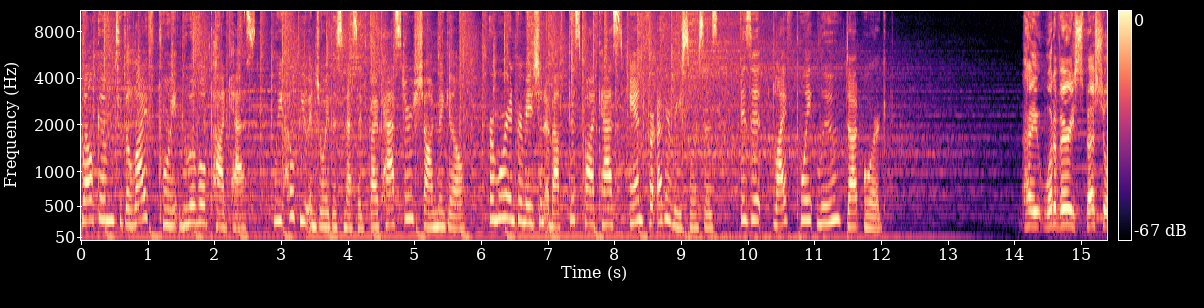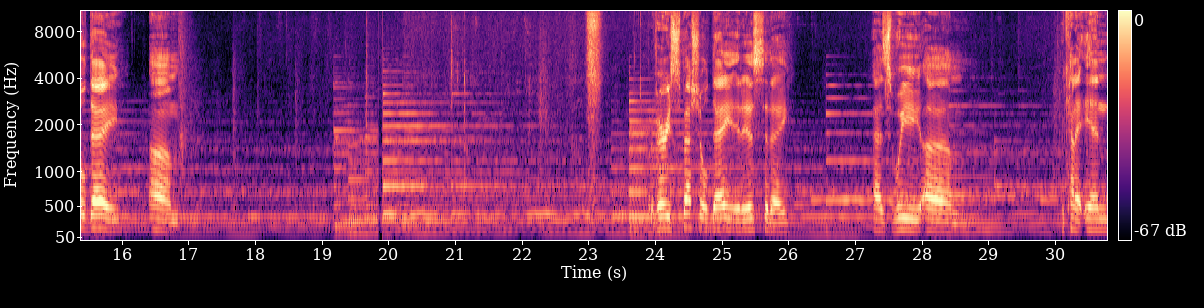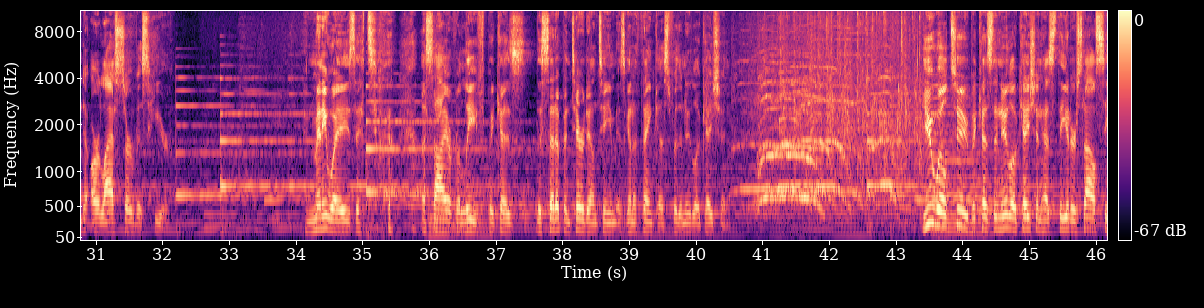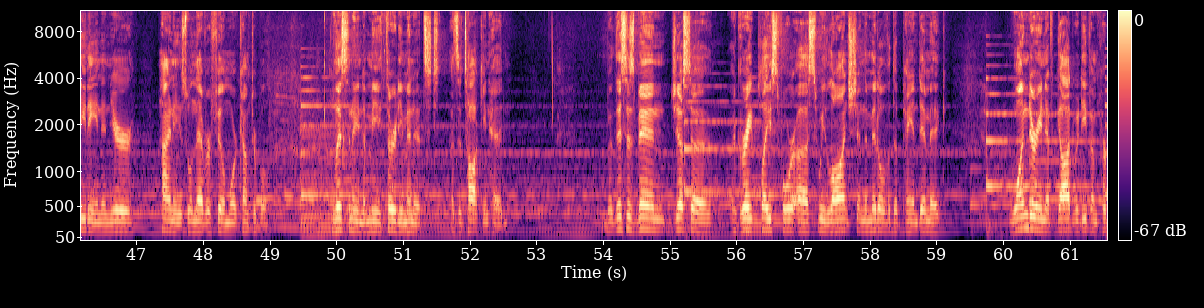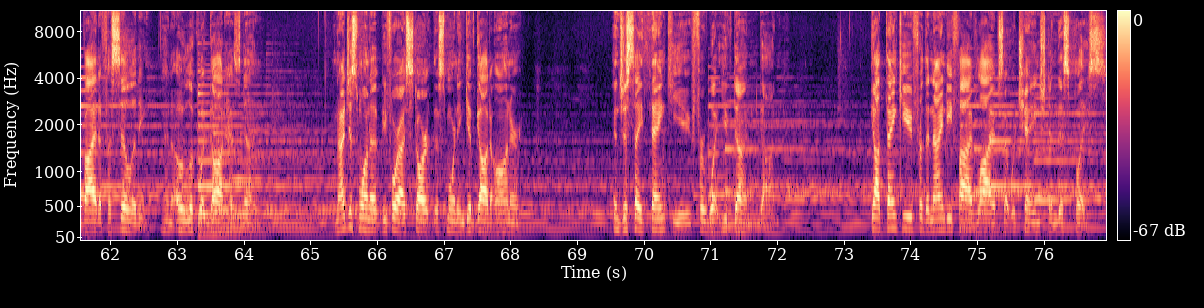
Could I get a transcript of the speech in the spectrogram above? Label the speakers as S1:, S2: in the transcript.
S1: Welcome to the Life Point Louisville podcast. We hope you enjoy this message by Pastor Sean McGill. For more information about this podcast and for other resources, visit lifepointlou.org.
S2: Hey, what a very special day. Um, what a very special day it is today as we, um, we kind of end our last service here. In many ways, it's a sigh of relief because the setup and teardown team is going to thank us for the new location. You will too, because the new location has theater style seating, and your heinies will never feel more comfortable listening to me 30 minutes as a talking head. But this has been just a, a great place for us. We launched in the middle of the pandemic, wondering if God would even provide a facility. And oh, look what God has done. And I just want to, before I start this morning, give God honor and just say thank you for what you've done, God. God, thank you for the 95 lives that were changed in this place.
